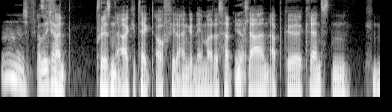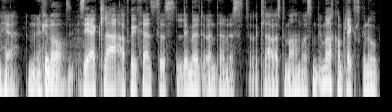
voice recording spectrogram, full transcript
Mhm. Hm, also ich fand Prison Architect auch viel angenehmer. Das hat einen ja. klaren, abgegrenzten, ja, genau. sehr klar abgegrenztes Limit und dann ist klar, was du machen musst. Und immer noch komplex genug.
